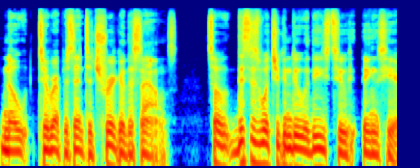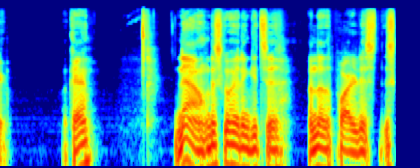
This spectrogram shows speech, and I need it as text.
note to represent to trigger the sounds. So this is what you can do with these two things here. Okay. Now let's go ahead and get to another part of this. Let's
